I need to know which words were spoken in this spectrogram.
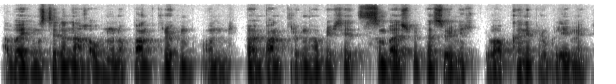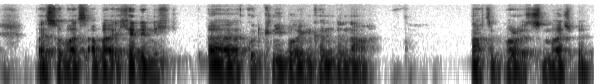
Aber ich musste danach auch nur noch Bank drücken und beim Bankdrücken habe ich jetzt zum Beispiel persönlich überhaupt keine Probleme bei sowas. Aber ich hätte nicht äh, gut Knie beugen können danach. Nach dem Porridge zum Beispiel.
